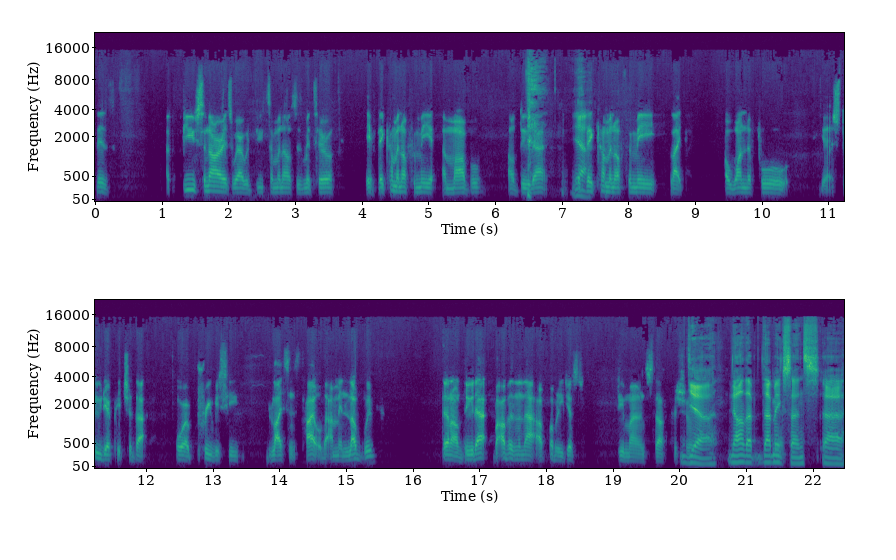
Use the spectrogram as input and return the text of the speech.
there's a few scenarios where I would do someone else's material. If they're coming off of me a Marvel, I'll do that. yeah. If they're coming off of me like a wonderful you know, studio picture that or a previously licensed title that I'm in love with, then I'll do that. But other than that, I'll probably just do my own stuff for sure. Yeah, no, that that makes yeah. sense. Uh,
